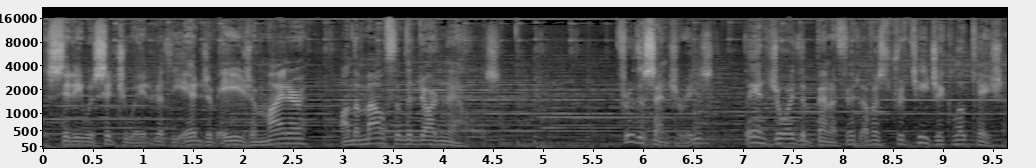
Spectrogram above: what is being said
The city was situated at the edge of Asia Minor on the mouth of the Dardanelles. Through the centuries, they enjoyed the benefit of a strategic location.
